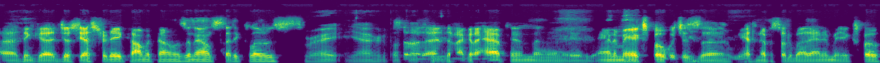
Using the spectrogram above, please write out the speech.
I think uh, just yesterday Comic Con was announced that it closed. Right. Yeah, I heard about So that. they're not gonna happen. Uh, Anime Expo, which is uh, we had an episode about Anime Expo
